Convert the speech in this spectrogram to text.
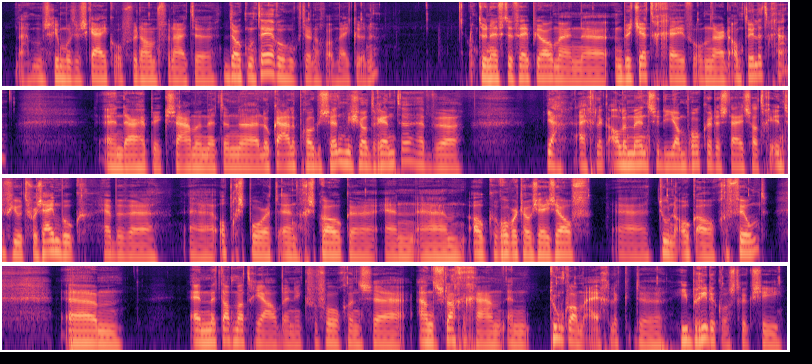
nou, misschien moeten we eens kijken of we dan vanuit de documentaire hoek er nog wat mee kunnen. Toen heeft de VPRO mij een, eh, een budget gegeven om naar de Antillen te gaan. En daar heb ik samen met een eh, lokale producent, Michel Drenthe, hebben we ja, eigenlijk alle mensen die Jan Brokker destijds had geïnterviewd voor zijn boek, hebben we eh, opgespoord en gesproken. En ehm, ook Robert José zelf toen ook al gefilmd. Ehm, en met dat materiaal ben ik vervolgens eh, aan de slag gegaan. En toen kwam eigenlijk de hybride constructie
